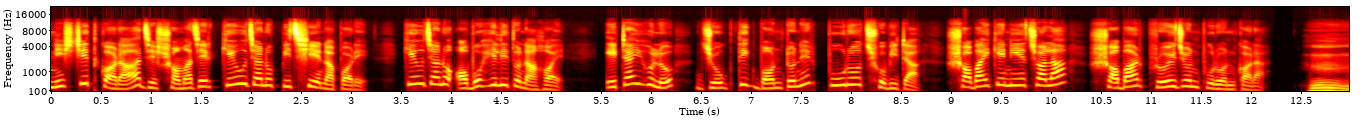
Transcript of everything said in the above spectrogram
নিশ্চিত করা যে সমাজের কেউ যেন পিছিয়ে না পড়ে কেউ যেন অবহেলিত না হয়। এটাই হল যৌক্তিক বন্টনের পুরো ছবিটা সবাইকে নিয়ে চলা সবার প্রয়োজন পূরণ করা। হুম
